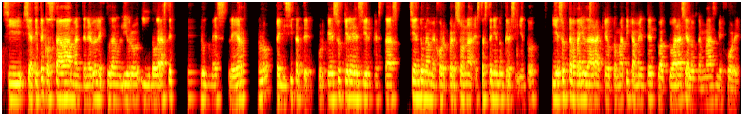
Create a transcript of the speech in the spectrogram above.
Si, si a ti te costaba mantener la lectura de un libro y lograste un mes leerlo, felicítate, porque eso quiere decir que estás siendo una mejor persona, estás teniendo un crecimiento y eso te va a ayudar a que automáticamente tu actuar hacia los demás mejore.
